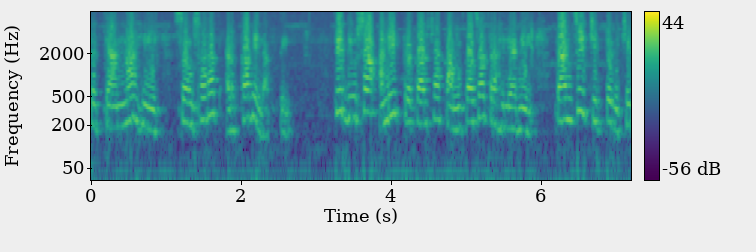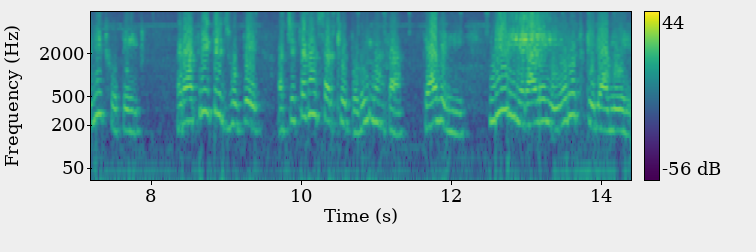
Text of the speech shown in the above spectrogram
तर त्यांनाही संसारात अडकावे लागते. ते दिवसा अनेक प्रकारच्या कामकाजात राहिल्याने त्यांचे चित्त विचलित होते. रात्री ते झोपेत अचेतनासारखे पडून राहतात. त्यावेळी निरनिराळे मनोरथ केल्यामुळे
